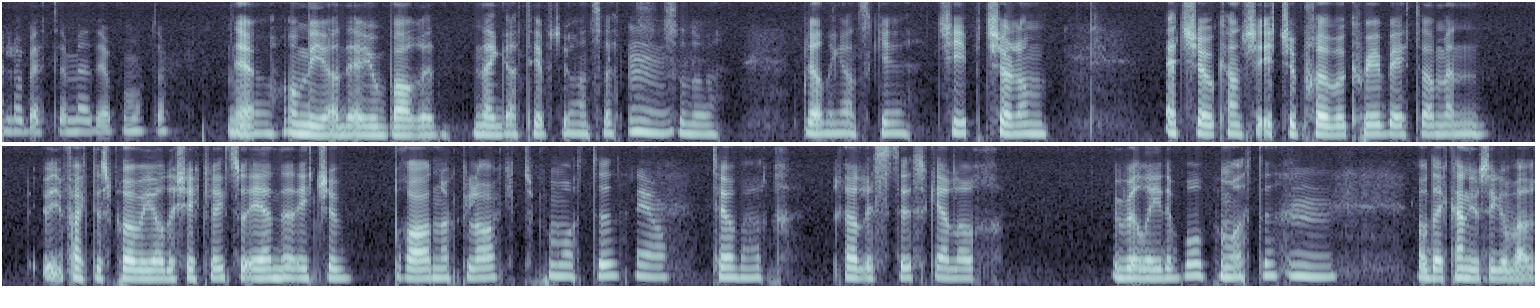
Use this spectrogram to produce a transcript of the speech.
LHBT-medier, på en måte. ja. Og mye av det er jo bare negativt uansett, Mm. så da blir det ganske kjipt, selv om et show kanskje ikke prøver å creabate, men faktisk prøver å gjøre det skikkelig, så er det ikke bra nok lagt, på en måte, Ja. til å være realistisk eller relatable, på en måte. Mm. Og det kan jo sikkert være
